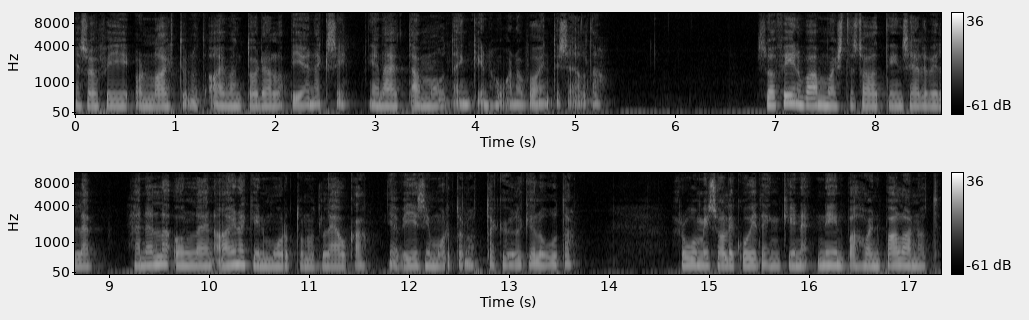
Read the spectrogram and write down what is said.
ja Sofi on laihtunut aivan todella pieneksi ja näyttää muutenkin huonovointiselta. Sofiin vammoista saatiin selville hänellä olleen ainakin murtunut leuka ja viisi murtunutta kylkiluuta – Ruumis oli kuitenkin niin pahoin palanut,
